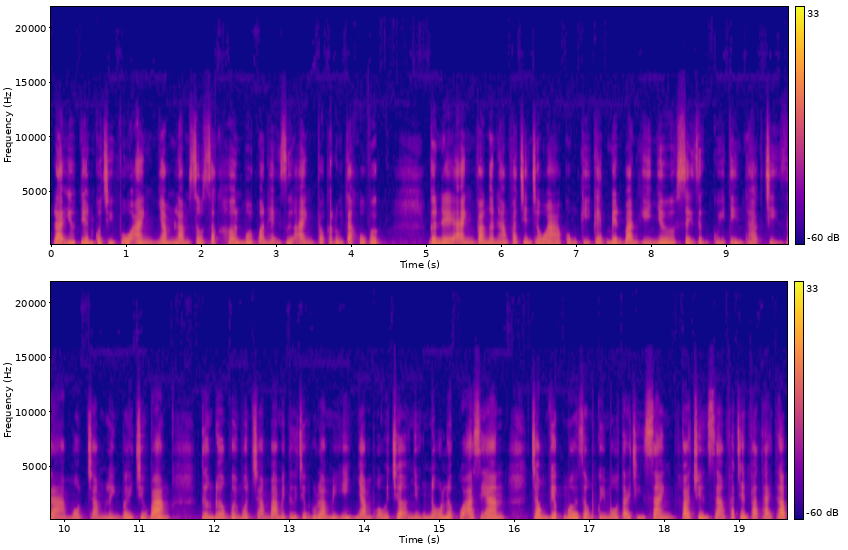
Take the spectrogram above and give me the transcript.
là ưu tiên của chính phủ Anh nhằm làm sâu sắc hơn mối quan hệ giữa Anh và các đối tác khu vực. Gần đây, Anh và Ngân hàng Phát triển châu Á cũng ký kết biên bản ghi nhớ xây dựng quỹ tín thác trị giá 107 triệu bảng, tương đương với 134 triệu đô la Mỹ nhằm hỗ trợ những nỗ lực của ASEAN trong việc mở rộng quy mô tài chính xanh và chuyển sang phát triển phát thải thấp,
